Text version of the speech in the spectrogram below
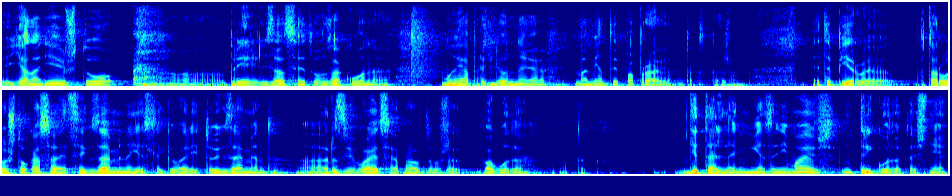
э, я надеюсь, что при реализации этого закона мы определенные моменты поправим, так скажем. Это первое. Второе, что касается экзамена, если говорить, то экзамен развивается. Я, правда, уже два года так детально не занимаюсь, ну, три года точнее.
